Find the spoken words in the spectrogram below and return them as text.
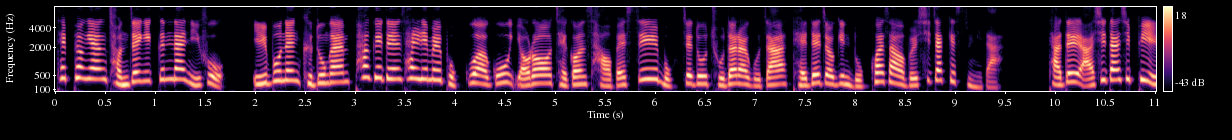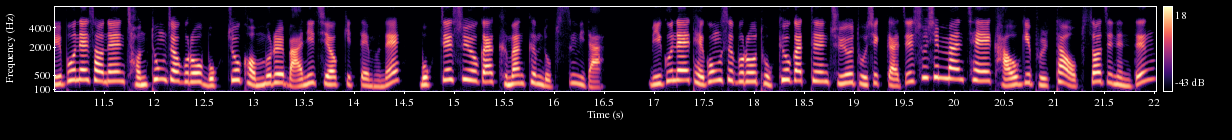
태평양 전쟁이 끝난 이후 일본은 그동안 파괴된 살림을 복구하고 여러 재건 사업에 쓰일 목재도 조달하고자 대대적인 녹화 사업을 시작했습니다. 다들 아시다시피 일본에서는 전통적으로 목조 건물을 많이 지었기 때문에 목재 수요가 그만큼 높습니다. 미군의 대공습으로 도쿄 같은 주요 도시까지 수십만 채의 가옥이 불타 없어지는 등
